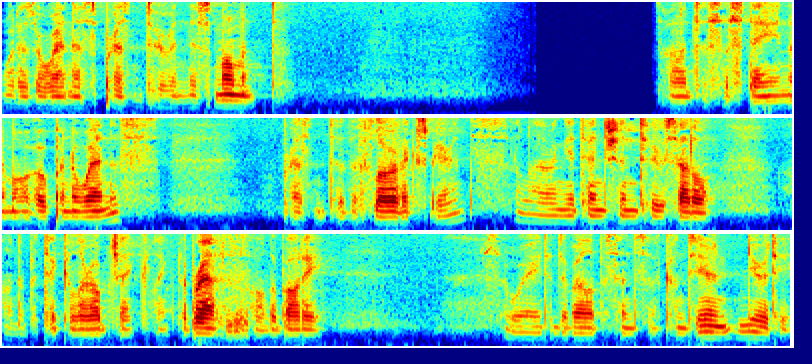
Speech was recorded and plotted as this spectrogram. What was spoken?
What is awareness present to in this moment? It's hard to sustain a more open awareness, present to the flow of experience, allowing the attention to settle on a particular object like the breath or the body. It's a way to develop a sense of continuity.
